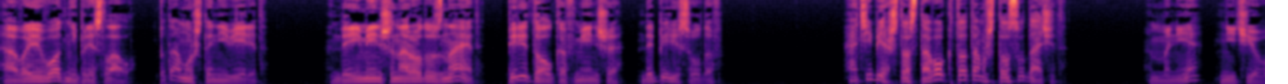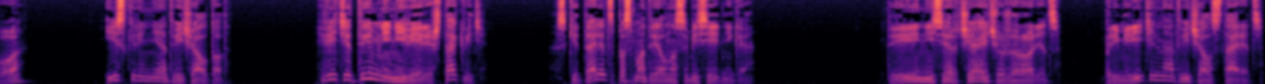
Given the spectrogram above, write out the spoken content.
А воевод не прислал, потому что не верит. Да и меньше народу знает, перетолков меньше, да пересудов. А тебе что с того, кто там что судачит? Мне ничего. Искренне отвечал тот. Ведь и ты мне не веришь, так ведь? Скиталец посмотрел на собеседника. Ты не серчай, чужеродец, примирительно отвечал старец.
